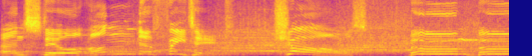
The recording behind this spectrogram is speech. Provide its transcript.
and still undefeated, Charles Boom Boom.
